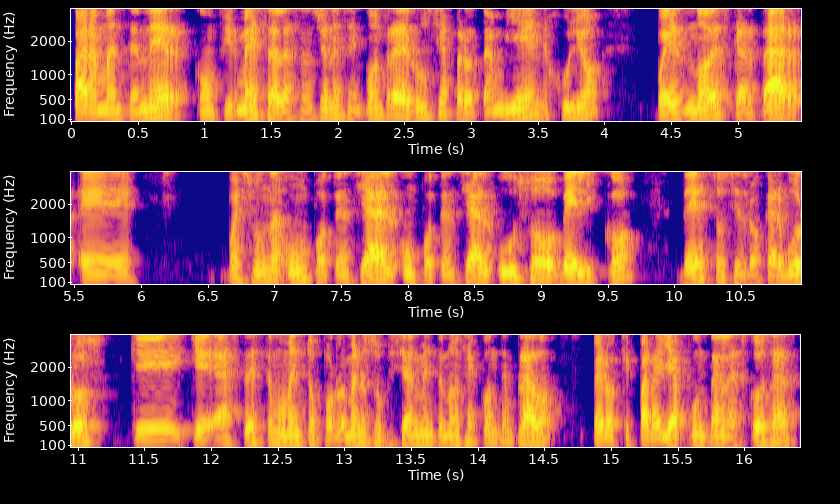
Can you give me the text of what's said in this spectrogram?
para mantener con firmeza las sanciones en contra de Rusia, pero también, Julio, pues no descartar eh, pues un, potencial, un potencial uso bélico de estos hidrocarburos que, que, hasta este momento, por lo menos oficialmente, no se ha contemplado, pero que para allá apuntan las cosas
